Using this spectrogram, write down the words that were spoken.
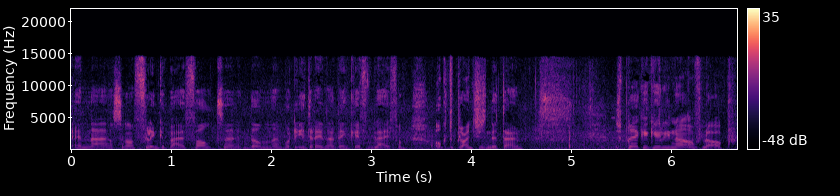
En eh, als er dan een flinke bui valt, dan wordt iedereen daar denk ik even blij van. Ook de plantjes in de tuin. Spreek ik jullie na afloop.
